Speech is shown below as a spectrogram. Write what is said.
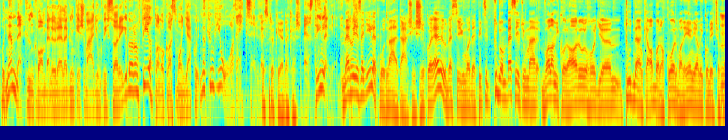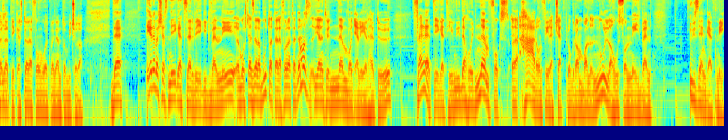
Hogy nem nekünk van belőle elegünk és vágyunk vissza a régiben, a fiatalok azt mondják, hogy nekünk jó, az egyszerű. Ez, Ez tök érdekes. ez tényleg érdekes. Mert hogy ez egy életmódváltás is, és akkor erről beszéljünk majd egy picit. Tudom, beszéltünk már valamikor arról, hogy öm, tudnánk-e abban a korban élni, amikor még csak mm. vezetékes telefon volt, meg nem tudom micsoda. De érdemes ezt még egyszer végigvenni. Most ezzel a buta telefonnal, tehát nem az jelenti, hogy nem vagy elérhető, fel lehet téged hívni, de hogy nem fogsz háromféle chat programban 0-24-ben üzengetni.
